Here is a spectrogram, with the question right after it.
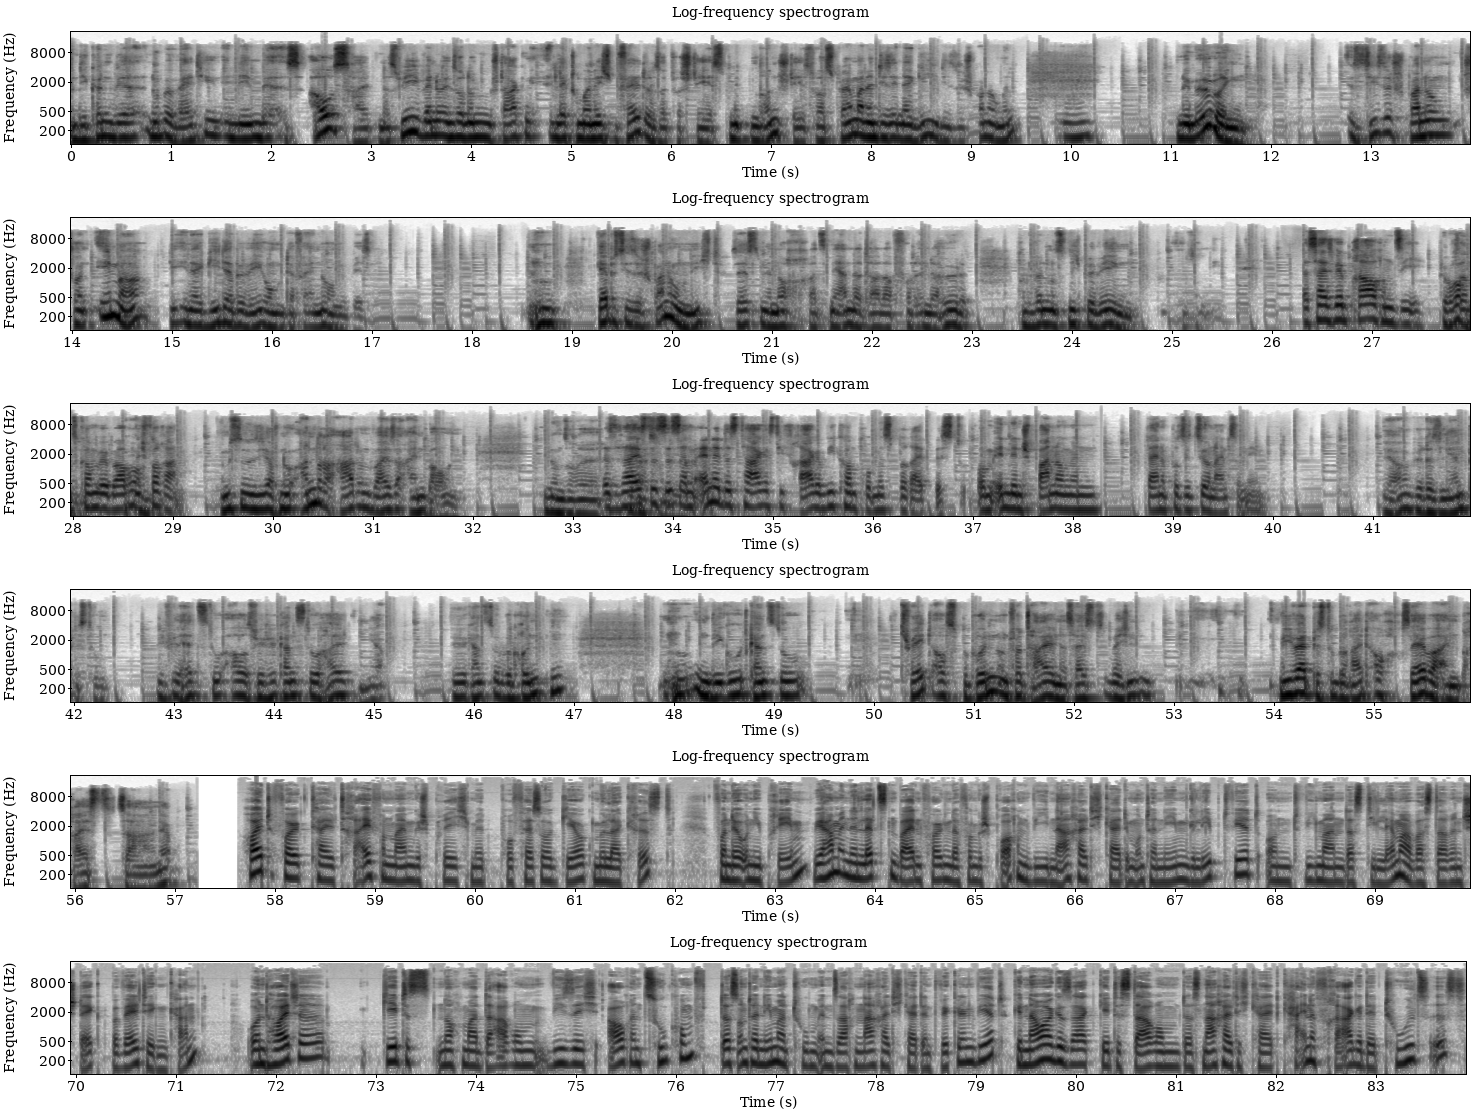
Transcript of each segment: und die können wir nur bewältigen, indem wir es aushalten. Das ist wie wenn du in so einem starken elektromagnetischen Feld oder so etwas stehst, mittendrin stehst. Du hast permanent diese Energie, diese Spannungen. Mhm. Und im Übrigen ist diese Spannung schon immer die Energie der Bewegung und der Veränderung gewesen. Gäbe es diese Spannung nicht, säßen wir noch als Neandertaler in der Höhle und würden uns nicht bewegen. Das heißt, wir brauchen sie, wir brauchen sonst kommen wir überhaupt nicht voran. Wir müssen sie auf nur andere Art und Weise einbauen. In unsere das heißt, es ist am Ende des Tages die Frage, wie kompromissbereit bist du, um in den Spannungen deine Position einzunehmen. Ja, wie resilient bist du? Wie viel hältst du aus? Wie viel kannst du halten? Ja. Wie viel kannst du begründen? Und wie gut kannst du Trade-offs begründen und verteilen? Das heißt, welchen, wie weit bist du bereit, auch selber einen Preis zu zahlen? Ja. Heute folgt Teil 3 von meinem Gespräch mit Professor Georg Müller-Christ von der Uni Bremen. Wir haben in den letzten beiden Folgen davon gesprochen, wie Nachhaltigkeit im Unternehmen gelebt wird und wie man das Dilemma, was darin steckt, bewältigen kann. Und heute geht es nochmal darum, wie sich auch in Zukunft das Unternehmertum in Sachen Nachhaltigkeit entwickeln wird. Genauer gesagt geht es darum, dass Nachhaltigkeit keine Frage der Tools ist,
